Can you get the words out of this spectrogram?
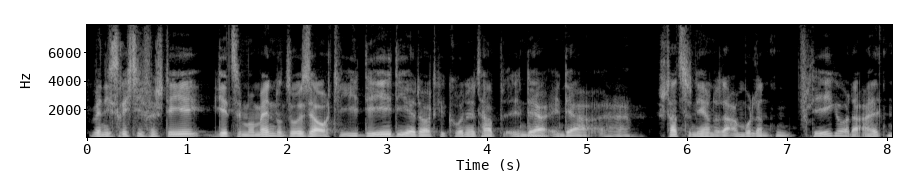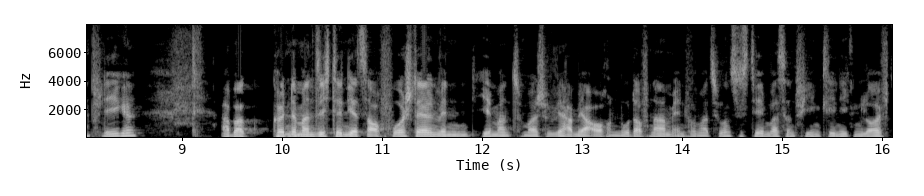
wenn ich es richtig verstehe, geht es im Moment, und so ist ja auch die Idee, die ihr dort gegründet habt, in der, in der äh, stationären oder ambulanten Pflege oder Altenpflege. Aber könnte man sich denn jetzt auch vorstellen, wenn jemand zum Beispiel, wir haben ja auch ein Notaufnahmeninformationssystem, was an vielen Kliniken läuft,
